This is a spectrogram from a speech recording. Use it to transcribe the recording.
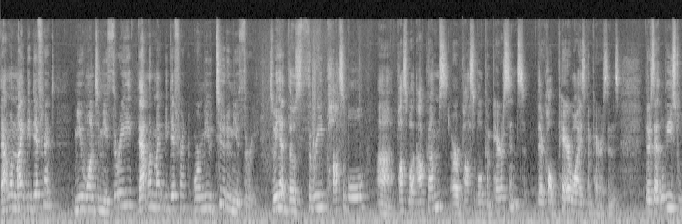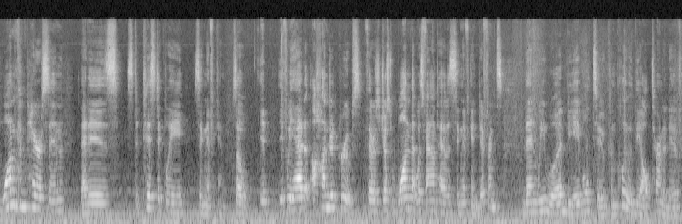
that one might be different. Mu1 to mu3, that one might be different, or mu2 to mu3. So we had those three possible uh, possible outcomes or possible comparisons. They're called pairwise comparisons. There's at least one comparison that is statistically significant. So if, if we had 100 groups, if there's just one that was found to have a significant difference, then we would be able to conclude the alternative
